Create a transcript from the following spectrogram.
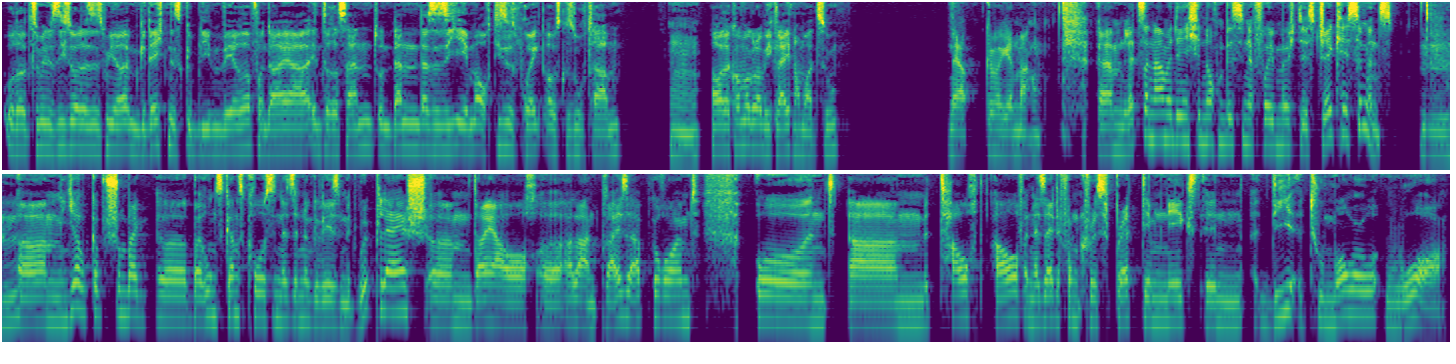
oder zumindest nicht so, dass es mir im Gedächtnis geblieben wäre. Von daher interessant und dann, dass sie sich eben auch dieses Projekt ausgesucht haben. Mhm. Aber da kommen wir glaube ich gleich nochmal zu. Ja, können wir gerne machen. Ähm, letzter Name, den ich hier noch ein bisschen hervorheben möchte, ist J.K. Simmons. Mhm. Ähm, hier gab schon bei, äh, bei uns ganz groß in der Sendung gewesen mit Whiplash, ähm, da ja auch äh, allerhand Preise abgeräumt und ähm, taucht auf an der Seite von Chris Pratt demnächst in The Tomorrow War.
